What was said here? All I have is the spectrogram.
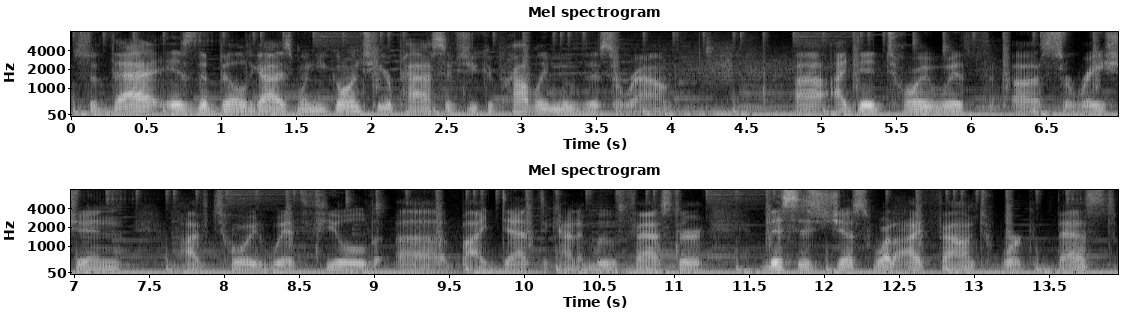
so that is the build guys when you go into your passives you could probably move this around uh, I did toy with uh, Serration. I've toyed with Fueled uh, by Death to kind of move faster. This is just what I found to work best.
